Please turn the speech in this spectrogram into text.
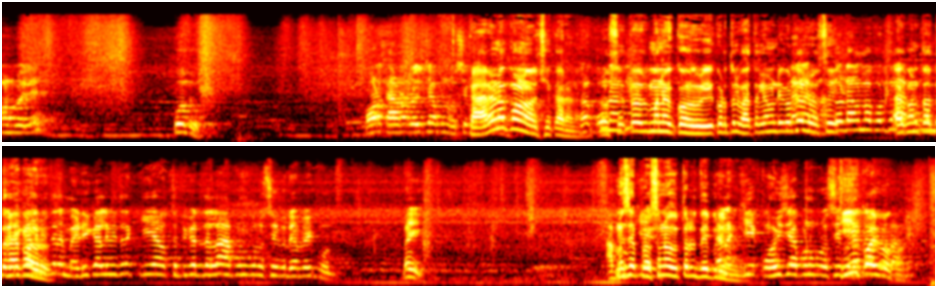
କ'ଣ କହିଲେ କୁହନ୍ତୁ କ'ଣ କାରଣ ରହିଛି ଆପଣ କାରଣ କ'ଣ ଅଛି କାରଣ ରୋଷେଇ ତ ମାନେ ଇଏ କରୁଥିଲୁ ଭାତ ଡାଲମା କରୁଥିଲୁ ରୋଷେଇ କ'ଣ ତା ଦେହରେ କ'ଣ ମେଡ଼ିକାଲ ଭିତରେ କିଏ ଅଥଟିଫିକେଟ୍ ଦେଲା ଆପଣଙ୍କୁ ରୋଷେଇ କରିବା ପାଇଁ କୁହନ୍ତୁ ଭାଇ আপনি সে প্রশ্নের উত্তর দেবেন কি কইছে আপনার কি কইব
